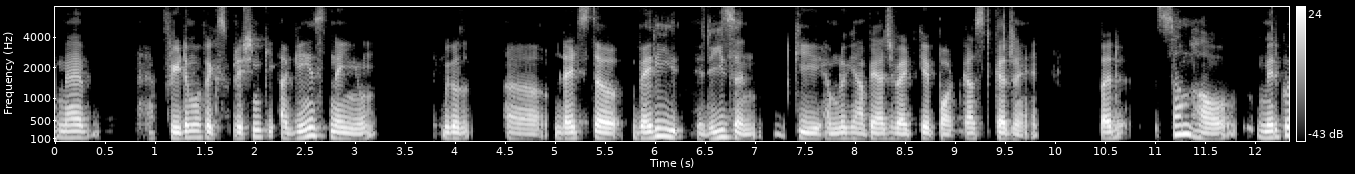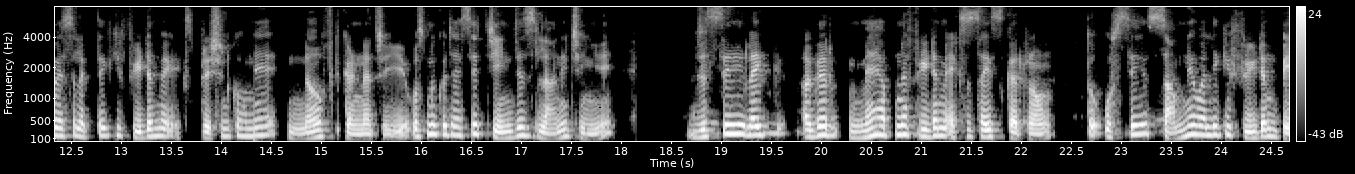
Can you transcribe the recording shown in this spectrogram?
मैं फ्रीडम ऑफ़ एक्सप्रेशन की अगेंस्ट नहीं हूँ because that's the very reason कि हम लोग यहाँ पे आज बैठ के पॉडकास्ट कर रहे हैं। पर समहाउ मेरे को ऐसा लगता है कि फ्रीडम एक्सप्रेशन को हमें नर्व करना चाहिए। उसमें कुछ ऐसे चेंजेस लाने चाहिए जिससे लाइक अगर मैं अपना फ्रीडम एक्सरसाइज कर रहा हूँ तो उससे सामने वाले की फ्रीडम पे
